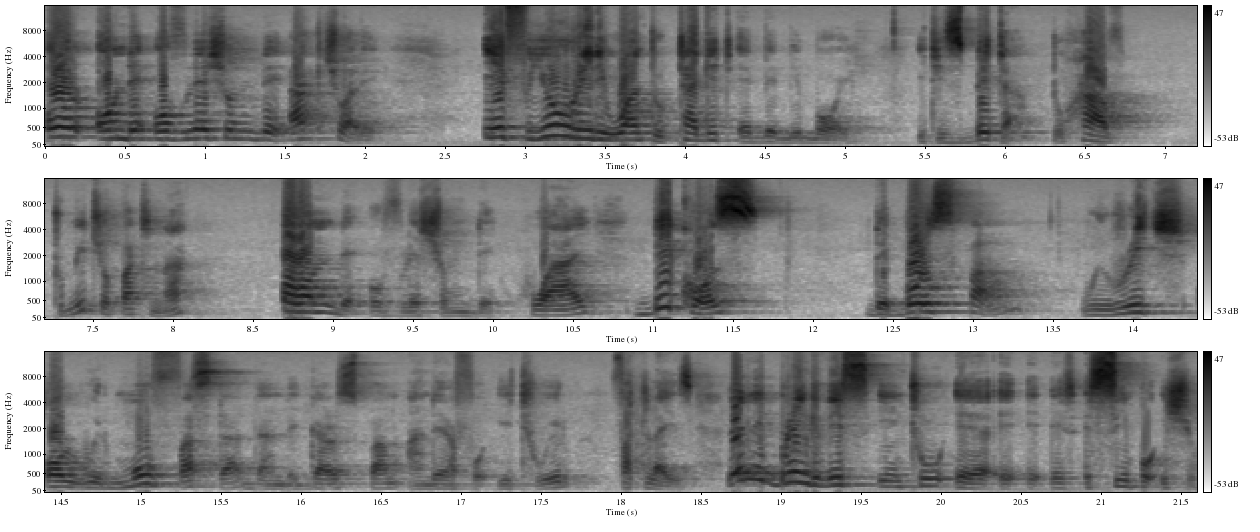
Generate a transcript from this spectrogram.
or on the ovulation day, actually, if you really want to target a baby boy, it is better to have to meet your partner on the ovulation day. Why? Because the boy's sperm will reach or will move faster than the girl sperm and therefore it will fertilize. Let me bring this into a, a, a, a simple issue.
